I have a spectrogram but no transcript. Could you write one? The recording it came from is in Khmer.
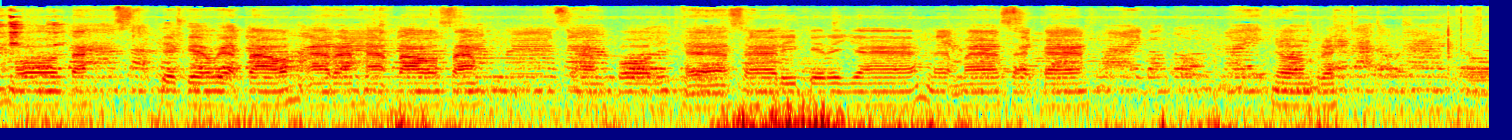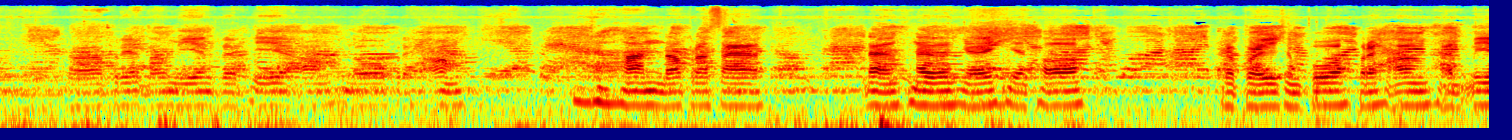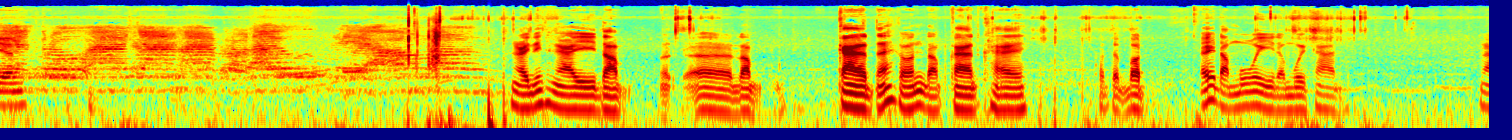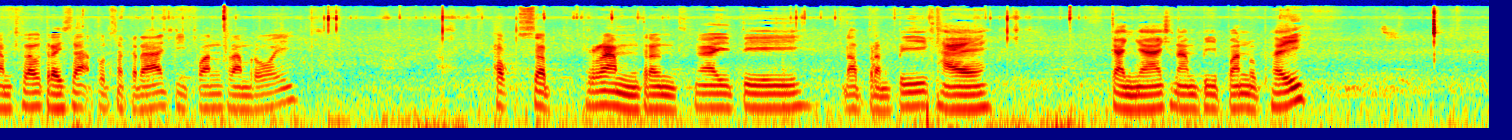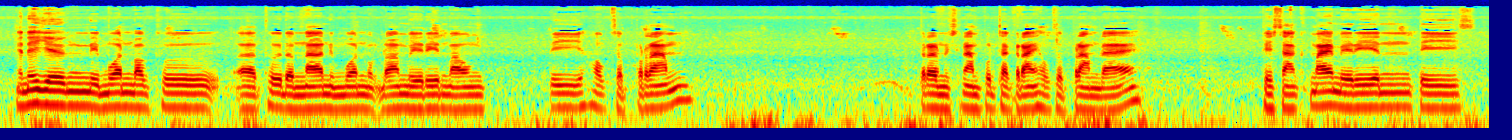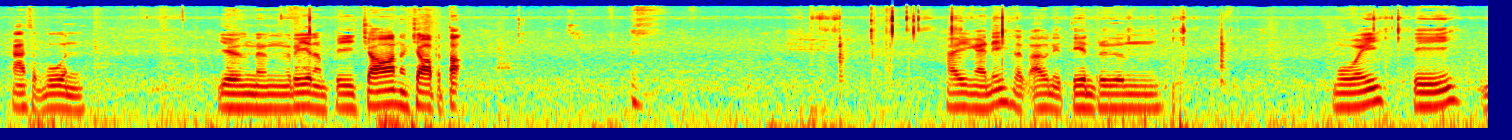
នមោតាជាកេវៈតោអរហតោសម្សម្ពុទ្ធសារិកិរិយានមស្ការញោមព្រះក៏ព្រះបមានព្រះភិយអង្គនោព្រះអង្គរហន្តដល់ប្រសើរដែលនៅញែយធម៌ ប្រប្រៃចំពោះព្រះអង្គអត់មានថ្ងៃនេះថ្ងៃ10អឺ10កើតណាកូន10កើតខែពុទ្ធបុត្រអេ11 11កើតឆ្នាំឆ្លូវត្រីស័កពុទ្ធសករាជ2565ត្រូវថ្ងៃទី17ខែ កញ្ញាឆ្នាំ2020ថ្ងៃនេះយើងនិមន្តមកធ្វើធ្វើដំណើរនិមន្តមកដល់មេរៀនម៉ោងទី65ត្រូវនៅឆ្នាំពុទ្ធសករាជ65ដែរភាសាខ្មែរមេរៀនទី54យើងនឹងរៀនអំពីចនិងចបត ហើយថ្ងៃនេះលោកឪនិទានរឿង1 2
